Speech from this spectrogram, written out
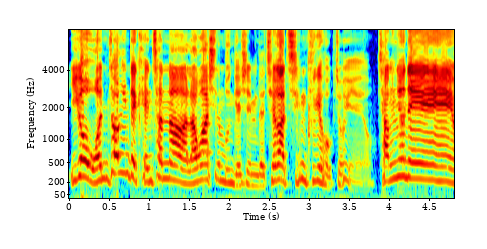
이거 원정인데 괜찮나? 라고 하시는 분 계시는데 제가 지금 그게 걱정이에요. 작년에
